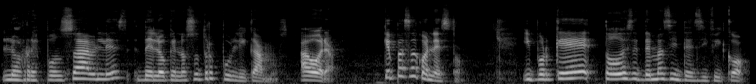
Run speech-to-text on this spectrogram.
los responsables de lo que nosotros publicamos. Ahora, ¿qué pasa con esto? ¿Y por qué todo ese tema se intensificó?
